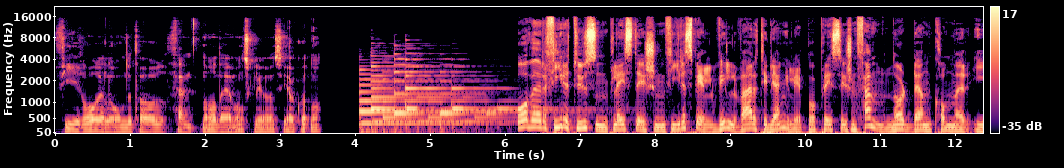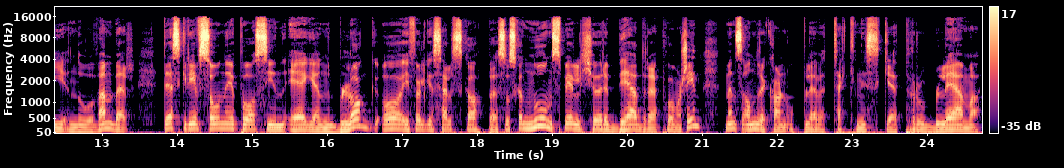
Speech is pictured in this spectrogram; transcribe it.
fire år, eller om det tar 15 år, det er vanskelig å si akkurat nå. Over 4000 PlayStation 4-spill vil være tilgjengelig på PlayStation 5 når den kommer i november. Det skriver Sony på sin egen blogg, og ifølge selskapet så skal noen spill kjøre bedre på maskin, mens andre kan oppleve tekniske problemer.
